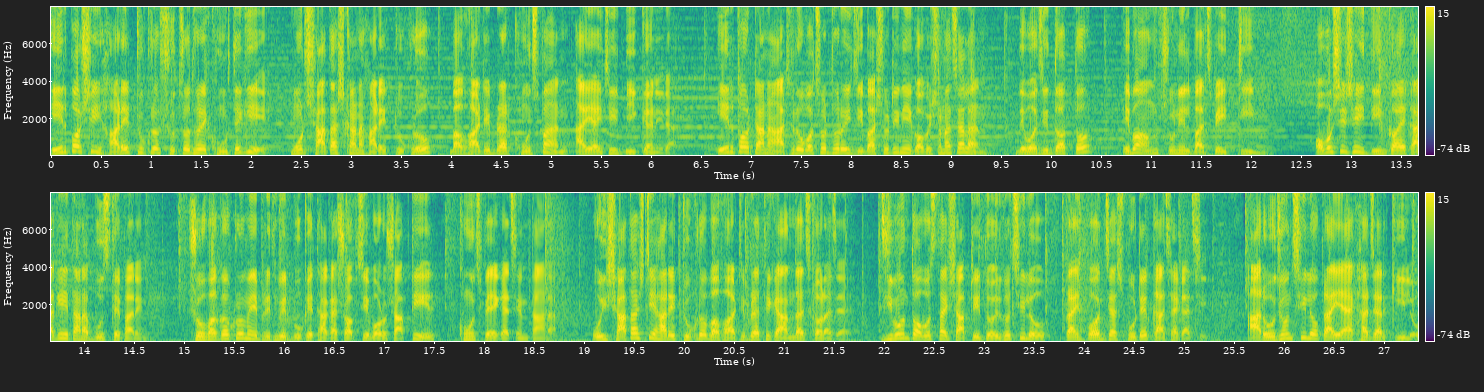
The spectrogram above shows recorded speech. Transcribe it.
এরপর সেই হাড়ের টুকরো সূত্র ধরে খুঁড়তে গিয়ে মোট সাতাশখানা হাড়ের টুকরো বা ভার্টিব্রার খোঁজ পান আইআইটির বিজ্ঞানীরা। এরপর টানা আঠেরো বছর ধরে ওই জীবাশ্মটি নিয়ে গবেষণা চালান দেবজিৎ দত্ত এবং সুনীল বাজপেয়ীর টিম। অবশ্যই সেই দিন কয়েক আগে তারা বুঝতে পারেন। সৌভাগ্যক্রমে পৃথিবীর বুকে থাকা সবচেয়ে বড় সাপটির খোঁজ পেয়ে গেছেন তাঁরা। ওই সাতাশটি হাড়ের টুকরো বা ভার্টিব্রা থেকে আন্দাজ করা যায়। জীবন্ত অবস্থায় সাপটির দৈর্ঘ্য ছিল প্রায় পঞ্চাশ ফুটের কাছাকাছি, আর ওজন ছিল প্রায় এক হাজার কিলো।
